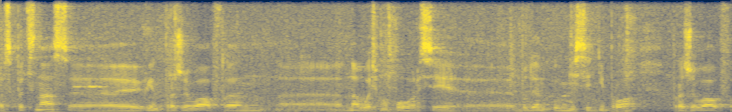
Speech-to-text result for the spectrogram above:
е, спецназ. Е, він проживав на восьмому поверсі будинку в місті Дніпро. Проживав,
